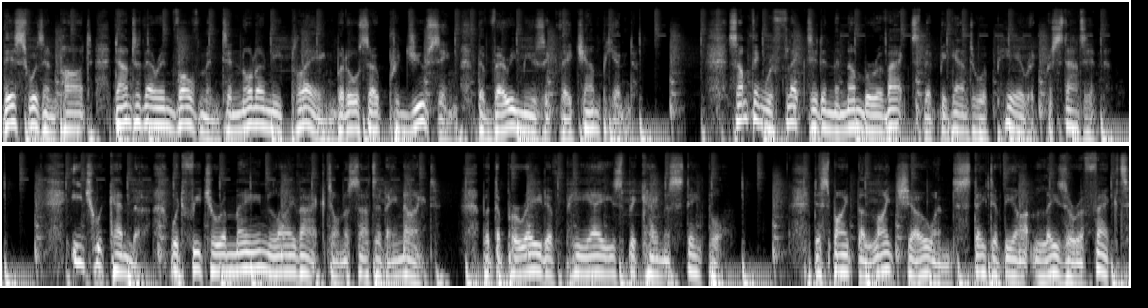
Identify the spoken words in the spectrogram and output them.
This was in part down to their involvement in not only playing but also producing the very music they championed. Something reflected in the number of acts that began to appear at Prestatyn. Each weekender would feature a main live act on a Saturday night, but the parade of PAs became a staple. Despite the light show and state of the art laser effects,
